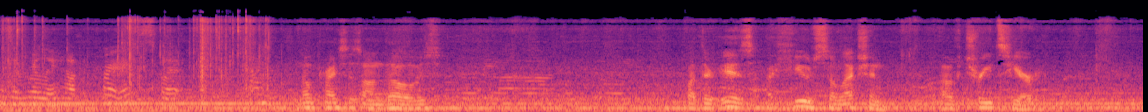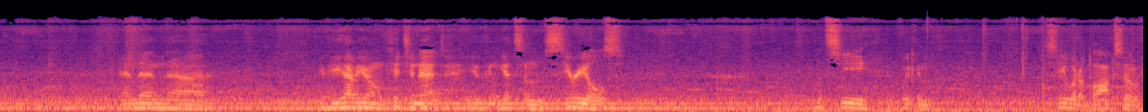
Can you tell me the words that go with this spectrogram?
Doesn't really have a price, but No prices on those. But there is a huge selection of treats here. And then uh, if you have your own kitchenette, you can get some cereals. Let's see if we can see what a box of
